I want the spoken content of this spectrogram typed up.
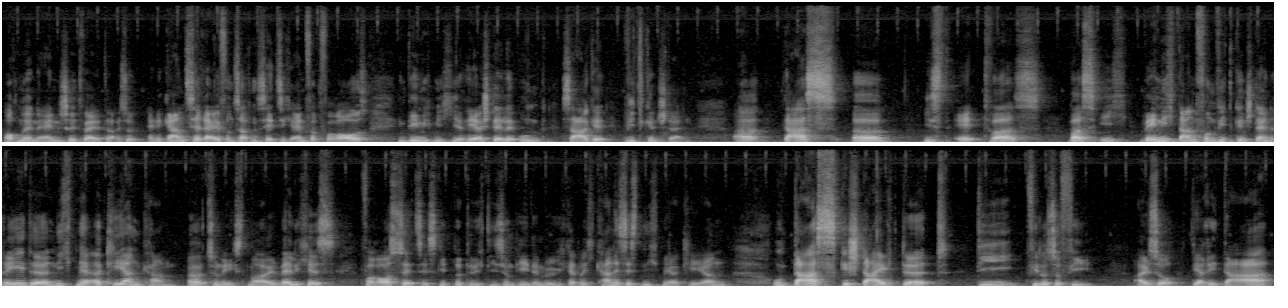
auch nur einen, einen Schritt weiter. Also eine ganze Reihe von Sachen setze ich einfach voraus, indem ich mich hier herstelle und sage Wittgenstein. Äh, das äh, ist etwas, was ich, wenn ich dann von Wittgenstein rede, nicht mehr erklären kann äh, zunächst mal, weil ich es voraussetze. Es gibt natürlich diese und jede Möglichkeit, aber ich kann es jetzt nicht mehr erklären. Und das gestaltet die Philosophie. Also Derrida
